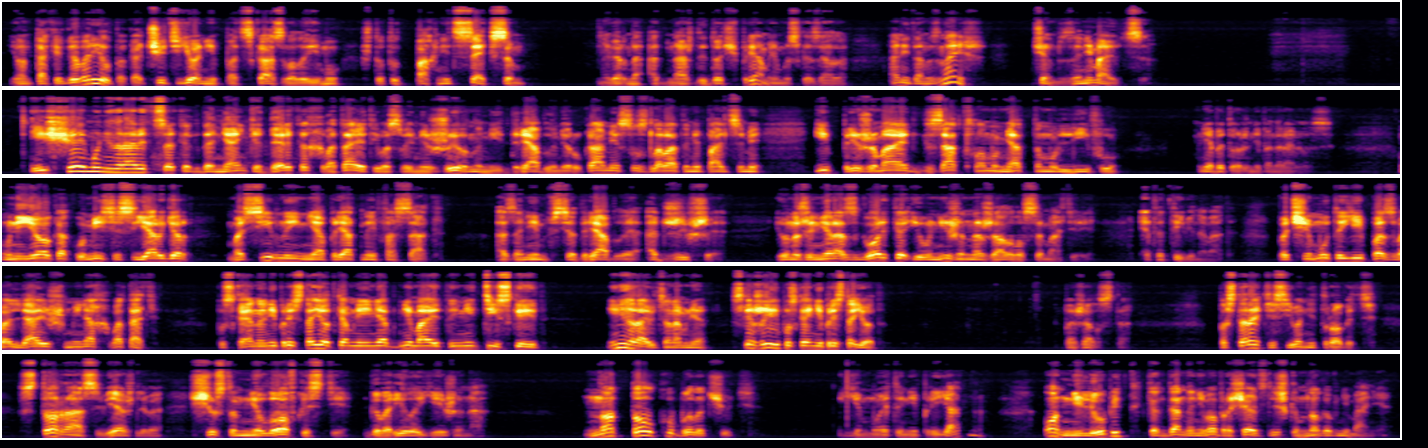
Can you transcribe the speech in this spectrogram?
И он так и говорил, пока чутье не подсказывало ему, что тут пахнет сексом. Наверное, однажды дочь прямо ему сказала, «Они там, знаешь, чем занимаются?» И еще ему не нравится, когда нянька Дерека хватает его своими жирными и дряблыми руками с узловатыми пальцами и прижимает к затхлому мятному лифу. Мне бы тоже не понравилось. У нее, как у миссис Яргер, массивный неопрятный фасад, а за ним все дряблое, отжившее, и он уже не раз горько и униженно жаловался матери. «Это ты виновата. Почему ты ей позволяешь меня хватать?» Пускай она не пристает ко мне и не обнимает, и не тискает. И не нравится она мне. Скажи ей, пускай не пристает. Пожалуйста, постарайтесь его не трогать. Сто раз вежливо, с чувством неловкости, говорила ей жена. Но толку было чуть. Ему это неприятно. Он не любит, когда на него обращают слишком много внимания.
